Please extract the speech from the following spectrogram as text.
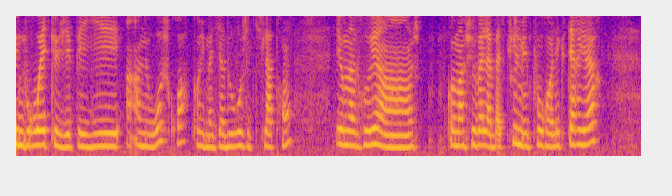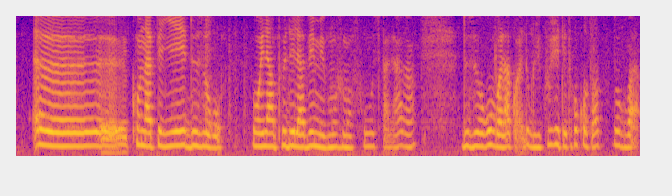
une brouette que j'ai payée 1 euro, je crois. Quand il m'a dit 1 euro, j'ai dit je la prends. Et on a trouvé un comme un cheval à bascule, mais pour l'extérieur, euh, qu'on a payé 2 euros. Bon, il est un peu délavé, mais bon, je m'en fous, c'est pas grave. 2 hein. euros, voilà quoi. Donc du coup, j'étais trop contente. Donc voilà.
